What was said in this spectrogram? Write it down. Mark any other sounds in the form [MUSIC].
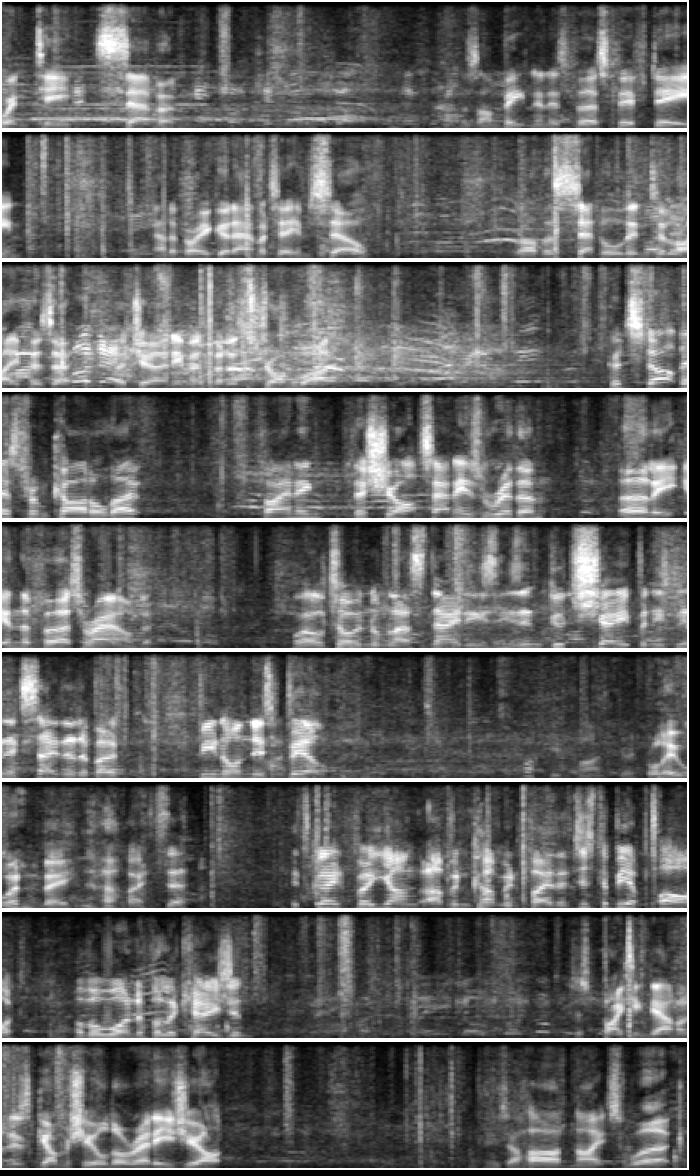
27. Was unbeaten in his first 15 and a very good amateur himself. Rather settled into life as a, a journeyman, but a strong one. Good start this from Cardle though, finding the shots and his rhythm early in the first round. Well, told him last night he's, he's in good shape and he's been excited about being on this bill. Well, who wouldn't be? [LAUGHS] No, it's, a, it's great for a young up-and-coming fighter just to be a part of a wonderful occasion. Just biting down on his gum shield already, Szot. He's a hard night's work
